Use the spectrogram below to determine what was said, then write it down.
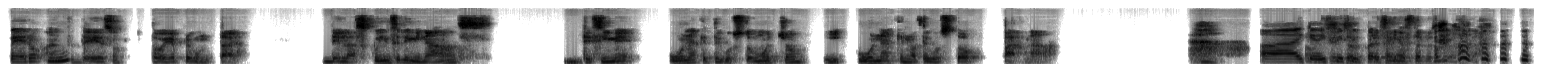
Pero antes de eso, te voy a preguntar, de las queens eliminadas, decime una que te gustó mucho y una que no te gustó para nada. Ay, qué difícil. Porque... esta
